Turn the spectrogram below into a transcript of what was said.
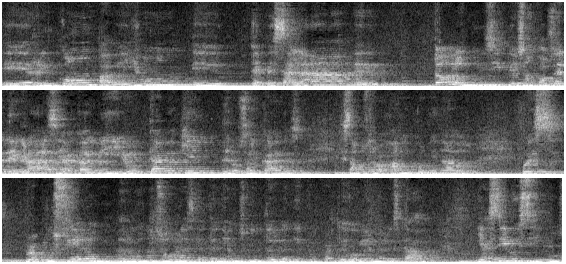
eh, Rincón, Pabellón, eh, Tepesalá, eh, todos los municipios, San José de Gracia, Calvillo, cada quien de los alcaldes, estamos trabajando coordinados pues propusieron algunas obras que teníamos que intervenir por parte del gobierno del Estado. Y así lo hicimos.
